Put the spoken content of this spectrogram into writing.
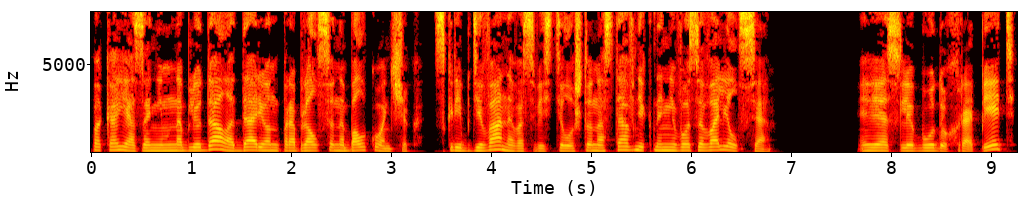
Пока я за ним наблюдала, Дарион пробрался на балкончик. Скрип дивана возвестил, что наставник на него завалился. «Если буду храпеть»,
